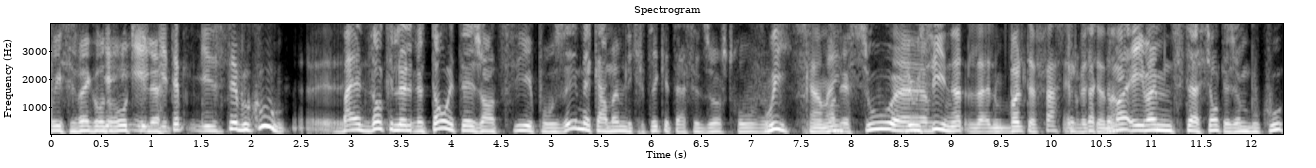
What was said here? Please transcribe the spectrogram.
Oui, Sylvain Gaudreau il, qui il- l'a- il était- il hésitait beaucoup. Euh, Ben, disons que le, le ton était gentil et posé, mais quand même, les critiques étaient assez dures, je trouve. oui, quand En même. dessous. euh, Lui aussi, il note la une volte-face Exactement. impressionnante. Et même une citation que j'aime beaucoup.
